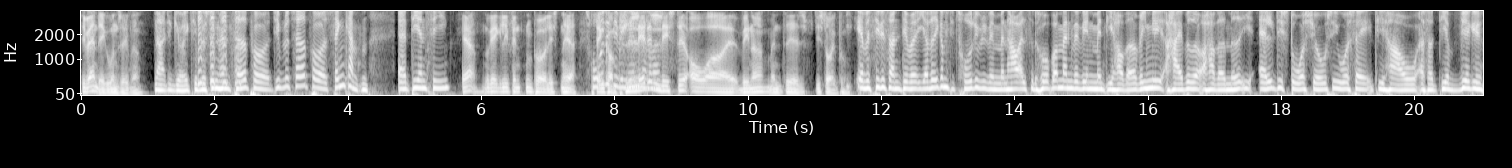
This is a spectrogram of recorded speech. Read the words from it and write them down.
de vandt ikke uanset hvad. Nej, det gjorde ikke. De blev simpelthen taget på, de blev taget på sengkanten af DNC. Ja, nu kan jeg ikke lige finde den på listen her. Troede den de, de komplette eller hvad? liste over øh, vinder, men det, de står ikke på. Jeg vil sige det sådan, det var, jeg ved ikke, om de troede, de ville vinde. Man har jo altid et håb, om man vil vinde, men de har jo været rimelig hypede og har været med i alle de store shows i USA. De har jo, altså, de har virkelig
